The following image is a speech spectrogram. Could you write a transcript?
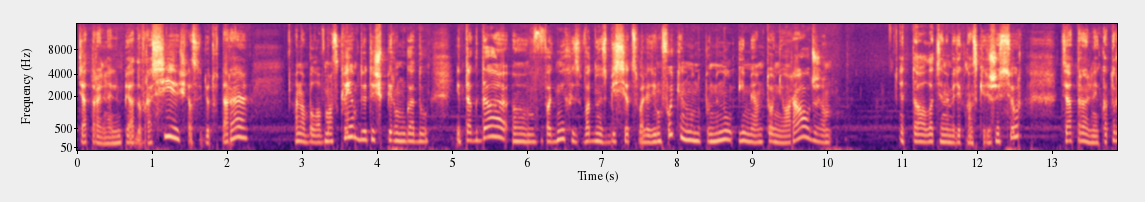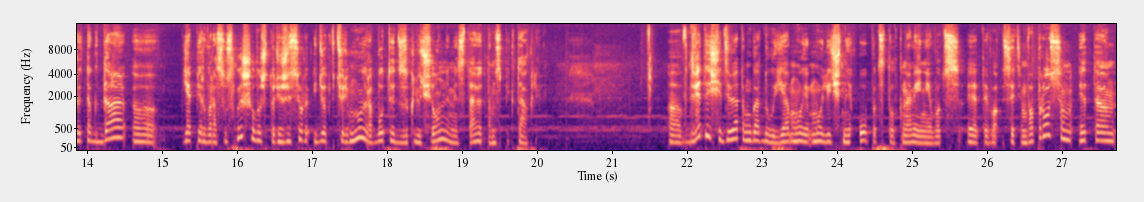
театральная олимпиада в России, сейчас идет вторая. Она была в Москве в 2001 году. И тогда э, в, одних из, в одной из бесед с Валерием Фокиным он упомянул имя Антонио Арауджа, Это латиноамериканский режиссер театральный, который тогда э, я первый раз услышала, что режиссер идет в тюрьму и работает с заключенными, ставит там спектакли. Э, в 2009 году я, мой, мой личный опыт столкновения вот с, этой, с этим вопросом – это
